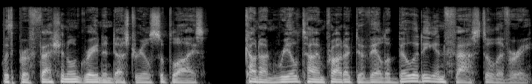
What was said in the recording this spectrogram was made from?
with professional grade industrial supplies. Count on real time product availability and fast delivery.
